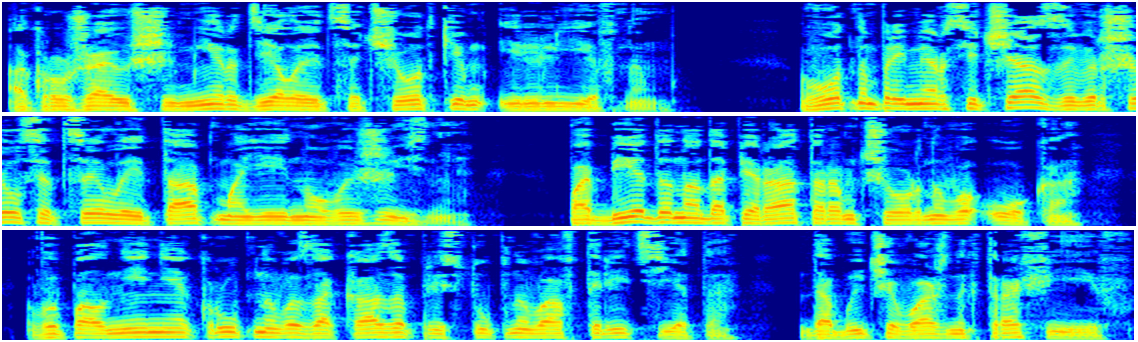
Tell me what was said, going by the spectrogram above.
Окружающий мир делается четким и рельефным. Вот, например, сейчас завершился целый этап моей новой жизни. Победа над оператором «Черного ока», выполнение крупного заказа преступного авторитета, добыча важных трофеев.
